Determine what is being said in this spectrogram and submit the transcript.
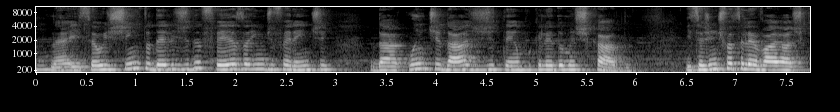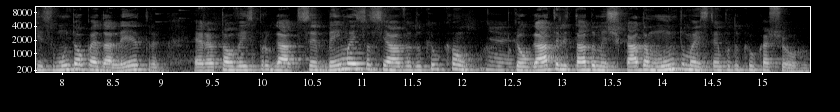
uhum. né? Isso é o instinto dele de defesa, indiferente da quantidade de tempo que ele é domesticado. E se a gente fosse levar, eu acho que isso muito ao pé da letra, era talvez para o gato ser bem mais sociável do que o cão, é. porque o gato ele está domesticado há muito mais tempo do que o cachorro.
